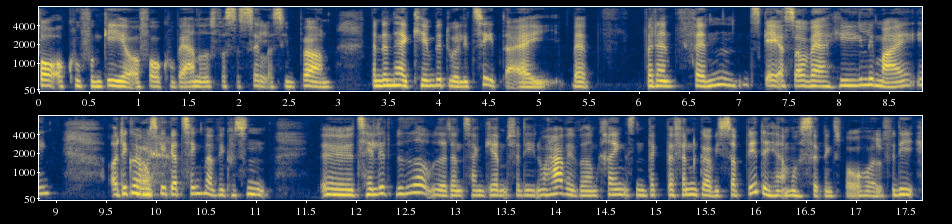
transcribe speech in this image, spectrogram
for at kunne fungere, og for at kunne være noget for sig selv og sine børn. Men den her kæmpe dualitet, der er i, hvad, hvordan fanden skal jeg så være hele mig, ikke? Og det kunne jeg ja. måske godt tænke mig, at vi kunne sådan øh, tage lidt videre ud af den tangent, fordi nu har vi været omkring, sådan, hvad, hvad fanden gør vi så ved det her modsætningsforhold? Fordi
